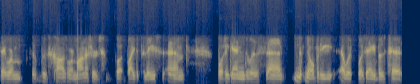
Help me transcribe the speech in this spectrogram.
They were the calls were monitored by the police, um, but again, there was uh, n- nobody uh, was able to,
